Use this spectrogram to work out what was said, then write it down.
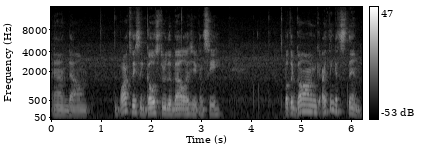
And um, the box basically goes through the bell, as you can see. But the gong, I think it's thin.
